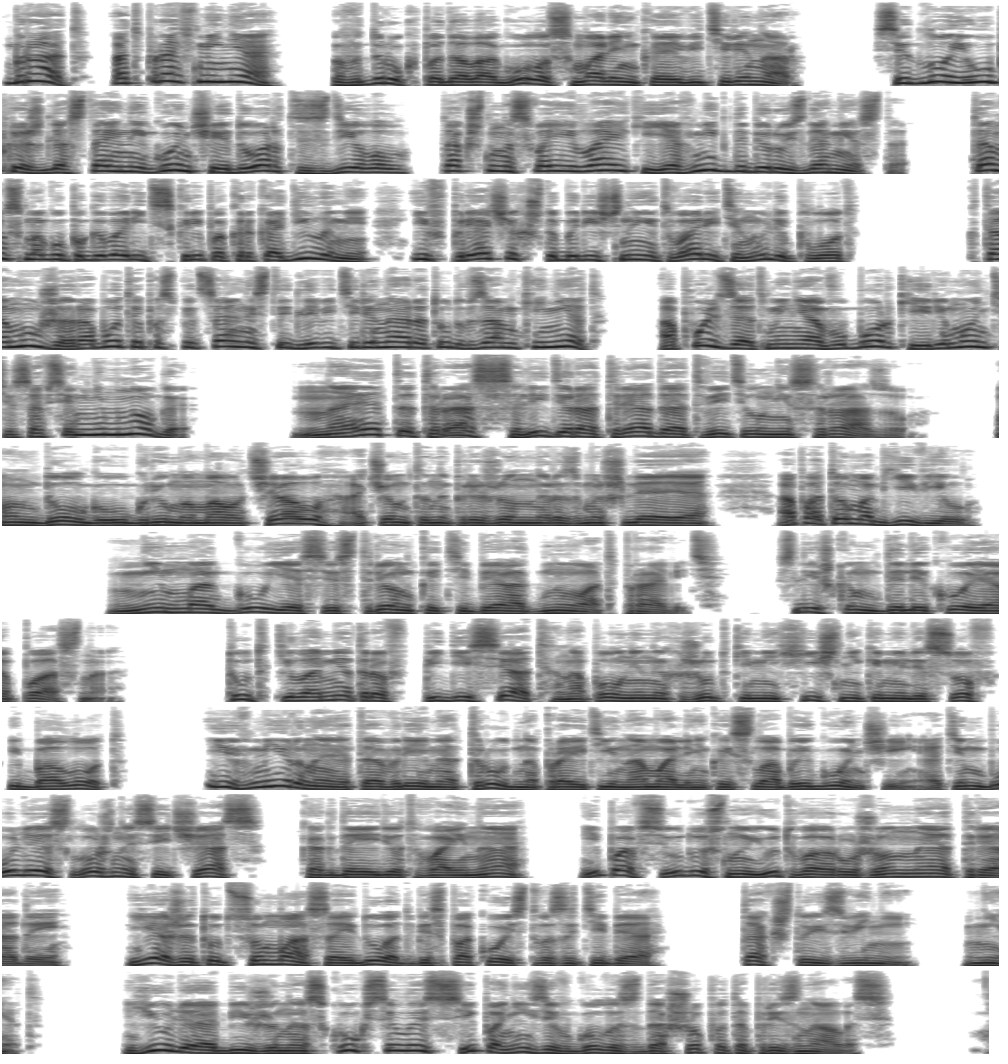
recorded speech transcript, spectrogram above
«Брат, отправь меня!» Вдруг подала голос маленькая ветеринар. Седло и упряжь для стайной гончей Эдуард сделал, так что на своей лайке я вмиг доберусь до места. Там смогу поговорить с крипокрокодилами и впрячь их, чтобы речные твари тянули плод. К тому же, работы по специальности для ветеринара тут в замке нет, а пользы от меня в уборке и ремонте совсем немного. На этот раз лидер отряда ответил не сразу. Он долго угрюмо молчал, о чем-то напряженно размышляя, а потом объявил. «Не могу я, сестренка, тебя одну отправить. Слишком далеко и опасно. Тут километров пятьдесят, наполненных жуткими хищниками лесов и болот. И в мирное это время трудно пройти на маленькой слабой гончей, а тем более сложно сейчас, когда идет война, и повсюду снуют вооруженные отряды, я же тут с ума сойду от беспокойства за тебя. Так что извини, нет». Юля обиженно скуксилась и, понизив голос до шепота, призналась.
